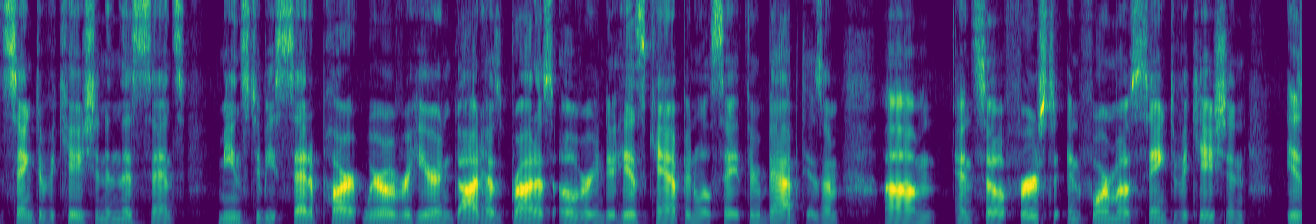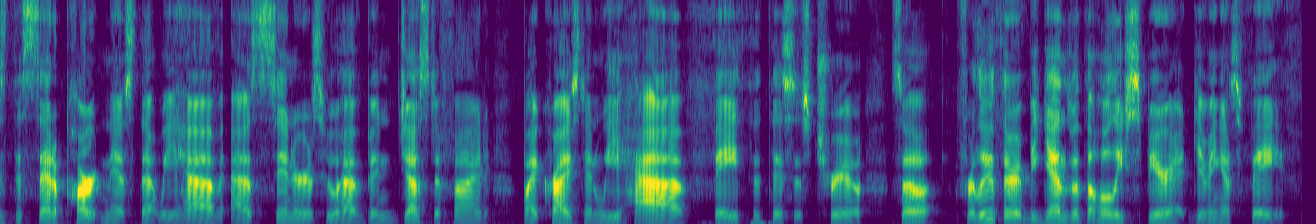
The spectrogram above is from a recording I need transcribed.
sanctification in this sense means to be set apart. We're over here and God has brought us over into his camp and we'll say through baptism. Um, and so first and foremost sanctification is the set apartness that we have as sinners who have been justified by Christ, and we have faith that this is true. So for Luther, it begins with the Holy Spirit giving us faith.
